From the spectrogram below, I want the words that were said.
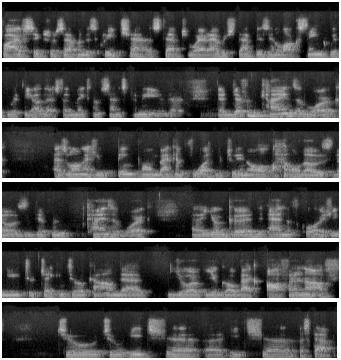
five, six, or seven discrete steps where every step is in lock sync with with the others? That makes no sense to me. There, there are different kinds of work as long as you ping pong back and forth between all all those those different kinds of work, uh, you're good. And of course, you need to take into account that you're you go back often enough to to each uh, uh, each uh, step.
